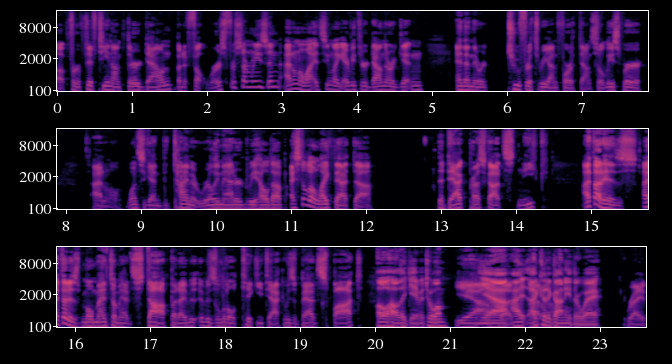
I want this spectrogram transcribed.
uh, for 15 on third down, but it felt worse for some reason. I don't know why. It seemed like every third down they were getting, and then they were two for three on fourth down. So at least we're, I don't know. Once again, the time it really mattered, we held up. I still don't like that. Uh, the Dak Prescott sneak. I thought his I thought his momentum had stopped, but I, it was a little ticky tack. It was a bad spot. Oh, how they gave it to him? Yeah, Yeah, but I, I, could have gone either way. Right.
